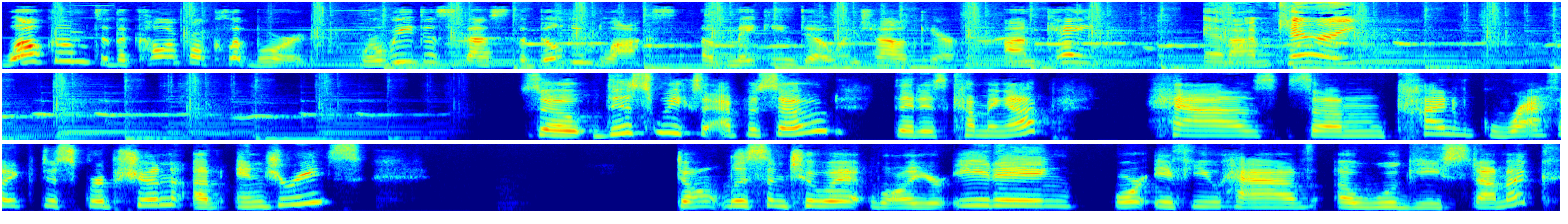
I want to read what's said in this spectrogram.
Welcome to the Colorful Clipboard, where we discuss the building blocks of making dough in childcare. I'm Kate. And I'm Carrie. So, this week's episode that is coming up has some kind of graphic description of injuries. Don't listen to it while you're eating or if you have a woogie stomach.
